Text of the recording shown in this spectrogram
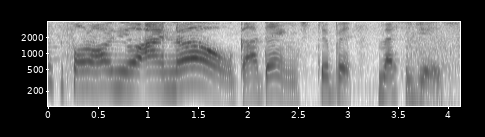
Microphone audio, I know. God dang, stupid messages.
